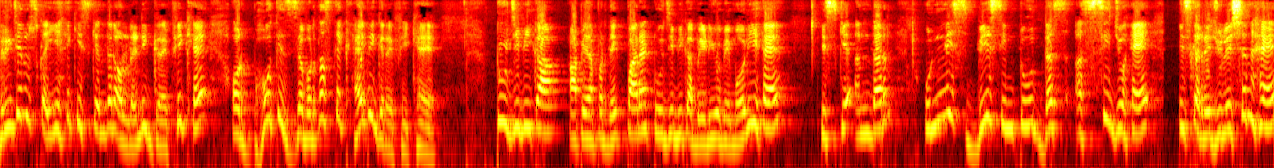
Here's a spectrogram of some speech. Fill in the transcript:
रीजन उसका यह है कि इसके अंदर ऑलरेडी ग्राफिक है और बहुत ही ज़बरदस्त एक हैवी ग्राफिक है। टू जीबी का आप यहाँ पर देख पा रहे हैं टू जीबी का वीडियो मेमोरी है। इसके अंदर 19 बीस इंटू दस अस्सी जो है, इसका रेजुलेशन है।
